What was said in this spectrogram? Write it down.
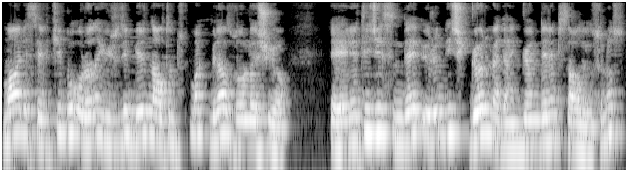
maalesef ki bu oranı %1'in altını tutmak biraz zorlaşıyor. E, neticesinde ürün hiç görmeden gönderim sağlıyorsunuz.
